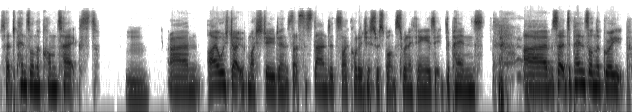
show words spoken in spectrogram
so it depends on the context. Mm. Um, I always joke with my students that's the standard psychologist response to anything is it depends. um, so it depends on the group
